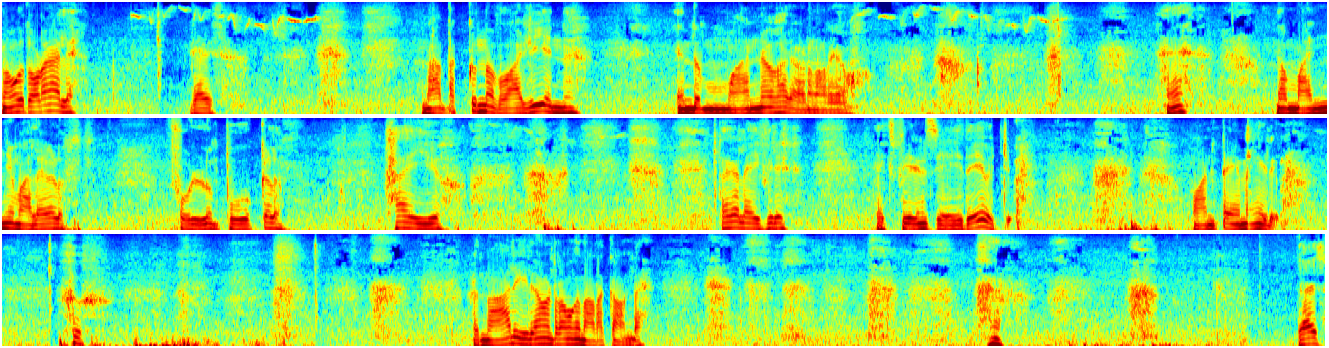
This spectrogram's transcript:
നമുക്ക് തുടങ്ങല്ലേ? ഗൈസ് നടക്കുന്ന വഴി തന്നെ എന്ത് മനോഹരമാണെന്നറിയാമോ ഏ? മഞ്ഞ് മലകളും ഫുള്ളും പൂക്കളും. അയ്യോ. ഇതൊക്കെ ലൈഫിൽ എക്സ്പീരിയൻസ് ചെയ്തേ പറ്റൂ. വൺ ടൈമെങ്കിലും. ഒരു നാല് കിലോമീറ്റർ നമുക്ക് നടക്കാനുണ്ടേ. ഗൈസ്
